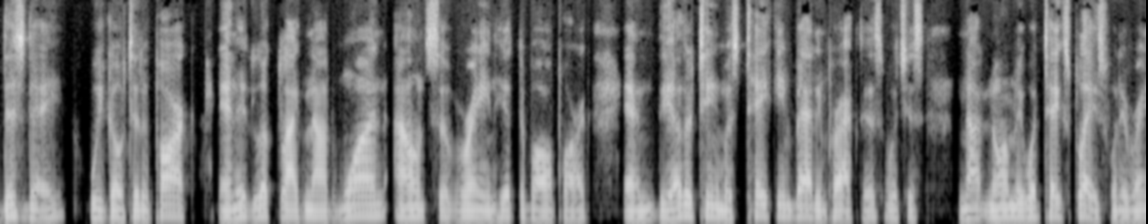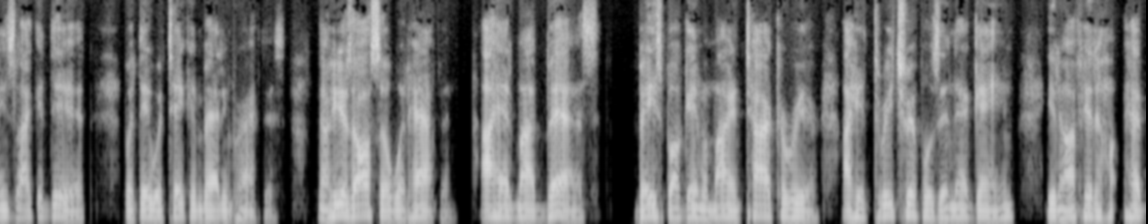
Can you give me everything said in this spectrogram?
This day, we go to the park and it looked like not one ounce of rain hit the ballpark. And the other team was taking batting practice, which is not normally what takes place when it rains like it did, but they were taking batting practice. Now, here's also what happened I had my best baseball game of my entire career. I hit three triples in that game. You know, I've hit had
